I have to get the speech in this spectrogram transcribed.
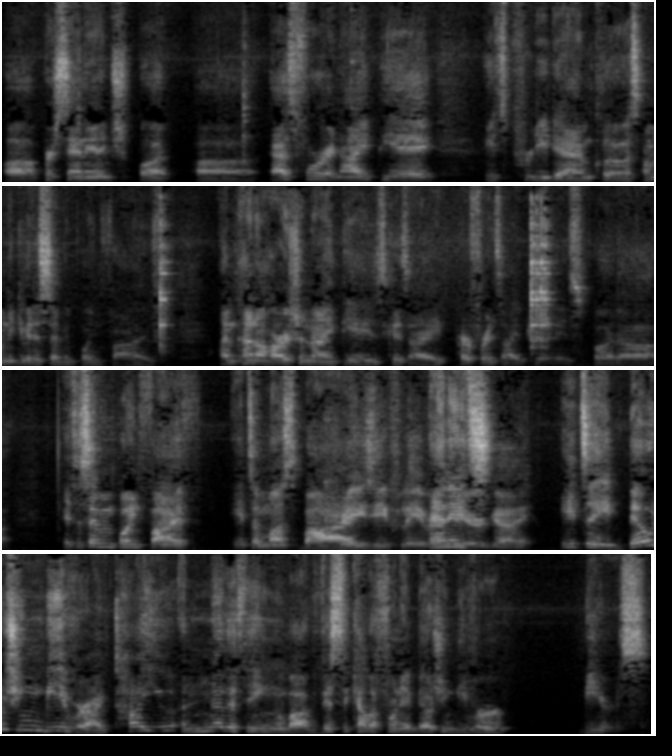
uh, percentage, but uh, as for an IPA, it's pretty damn close. I'm gonna give it a 7.5. I'm kind of harsh on IPAs because I preference IPAs, but uh, it's a 7.5. It's a must buy. Crazy flavor And beer it's- guy. It's a Belching Beaver. I tell you another thing about Vista California Belching Beaver beers.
